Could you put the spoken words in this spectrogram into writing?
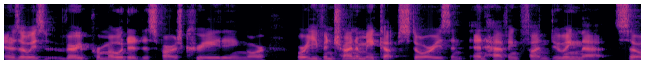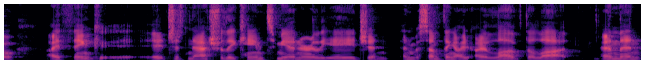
and it was always very promoted as far as creating or or even trying to make up stories and, and having fun doing that. So I think it just naturally came to me at an early age and, and was something I, I loved a lot. And then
